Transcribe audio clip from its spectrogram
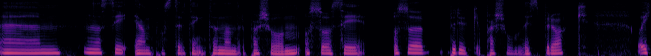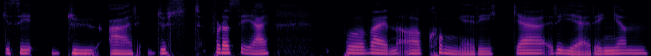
Um, men å si én positiv ting til den andre personen, og så si og så bruke personlig språk, og ikke si 'du er dust', for da sier jeg på vegne av kongeriket, regjeringen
